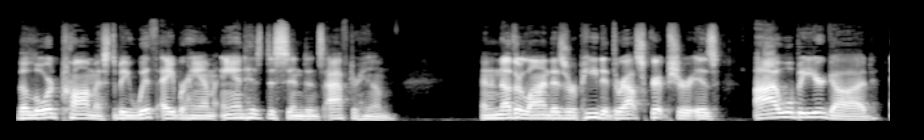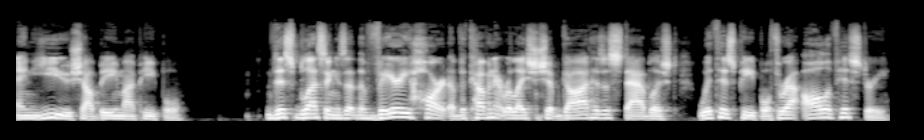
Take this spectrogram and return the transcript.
The Lord promised to be with Abraham and his descendants after him. And another line that is repeated throughout Scripture is, I will be your God, and you shall be my people. This blessing is at the very heart of the covenant relationship God has established with his people throughout all of history.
